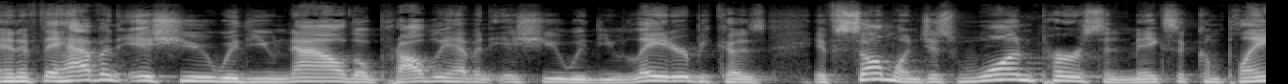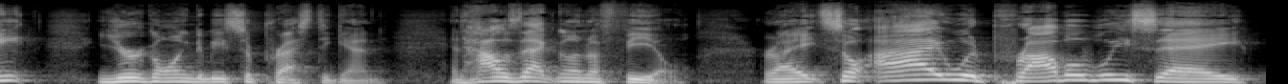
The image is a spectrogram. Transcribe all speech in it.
And if they have an issue with you now, they'll probably have an issue with you later because if someone, just one person, makes a complaint, you're going to be suppressed again. And how's that going to feel? Right. So I would probably say,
